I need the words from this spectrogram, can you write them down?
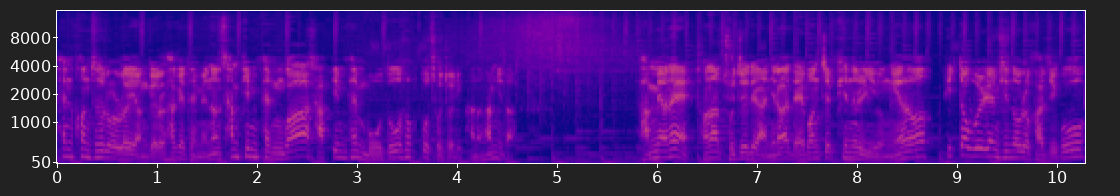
펜 컨트롤러에 연결을 하게 되면은 3핀 펜과 4핀 펜 모두 속도 조절이 가능합니다. 반면에 전압 조절이 아니라 네 번째 핀을 이용해서 PWM 신호를 가지고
